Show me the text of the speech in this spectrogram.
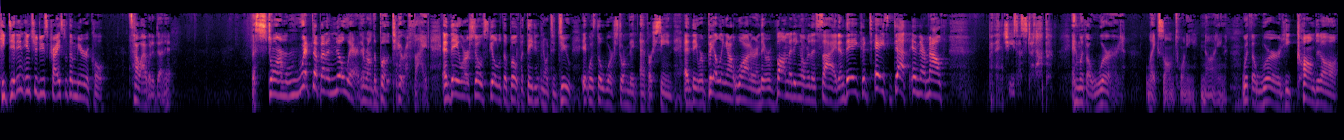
He didn't introduce Christ with a miracle. That's how I would have done it. The storm whipped up out of nowhere. They were on the boat, terrified. And they were so skilled with the boat, but they didn't know what to do. It was the worst storm they'd ever seen. And they were bailing out water and they were vomiting over the side and they could taste death in their mouth. But then Jesus stood up and with a word, like Psalm 29. With a word, he calmed it all,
